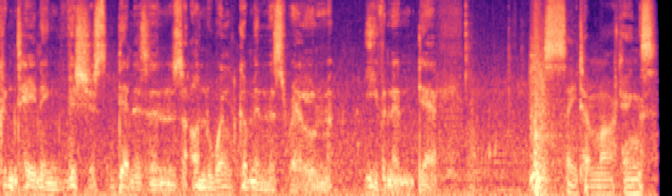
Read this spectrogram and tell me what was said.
containing vicious denizens unwelcome in this realm, even in death. Satan markings.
